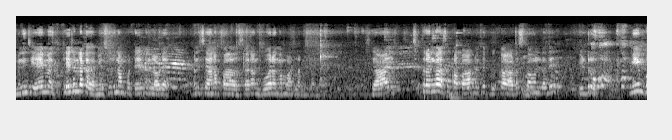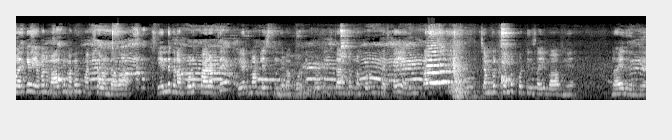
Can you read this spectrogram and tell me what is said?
మీ నుంచి ఏమి స్టేషన్లో కదా మేము చూసినాం స్టేషన్లో అవడే అని చాలా పా- ఘోరంగా మాట్లాడుతున్నాను చాలా చిత్రంగా అసలు ఆ పాప అయితే బిక్క అడస్తా ఉండదు ఇడ్రు. మేము బతికేది ఏమైనా మాకు మాకు పక్షాలు ఉండవా? ఎందుకు నా కొడుకు పారాడితే ఏడు మాటలు ఇస్తుంది. నా కొడుకుని కొట్టి ఇస్తాను నా కొడుకుని పెట్టాయి అది చెంపలు చెంపలు కొట్టింది సాయి బాబుని. నా ఎదురుంగే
